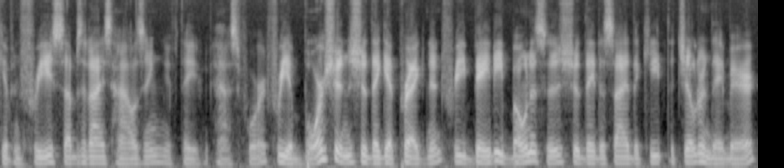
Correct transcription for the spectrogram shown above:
given free subsidized housing if they ask for it, free abortions should they get pregnant, free baby bonuses should they decide to keep the children they bear,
